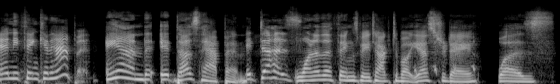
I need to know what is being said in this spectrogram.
anything can happen. and it does happen. It does. One of the things we talked about yesterday was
